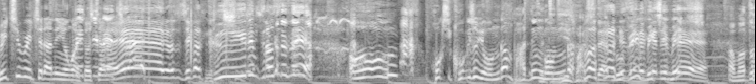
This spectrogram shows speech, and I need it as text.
리치 리치라는 영화 Richie 있었잖아요. Rich, 예, 그래서 제가 그 이름 들었을 때, 어, 혹시 거기서 영감 받은 건가? Rich? 아마도.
